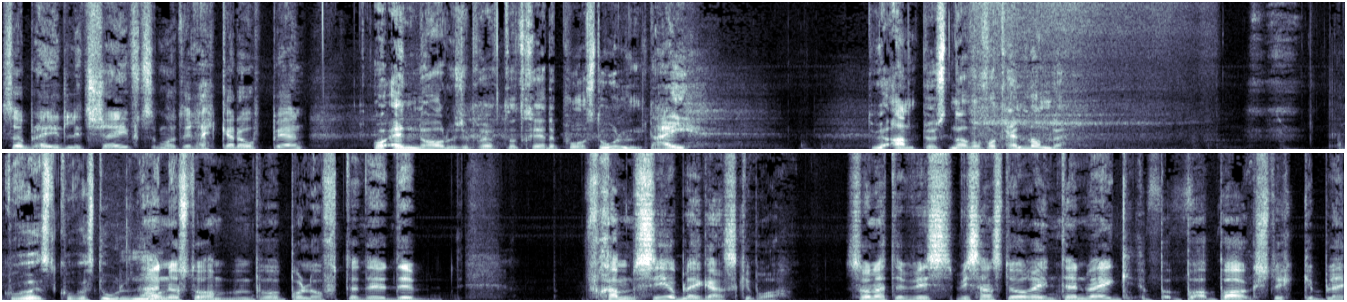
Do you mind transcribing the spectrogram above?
Så ble det litt skjevt, så måtte jeg rekke det opp igjen. Og ennå har du ikke prøvd å tre det på stolen? Nei, Du er andpusten av å fortelle om det. Hvor, hvor er stolen nei nå? nå står han på, på loftet. Det, det, Framsida ble ganske bra. Sånn at hvis, hvis han står inntil en vegg, ba- ba- bakstykket ble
